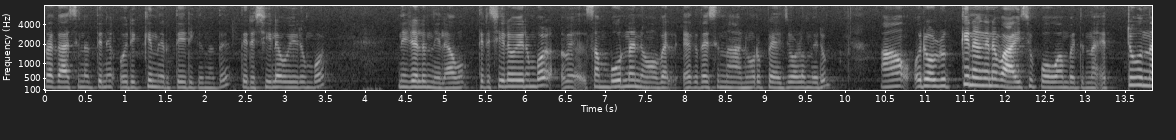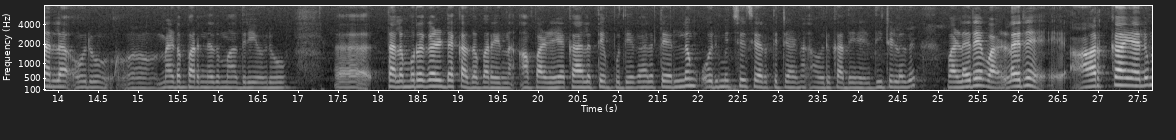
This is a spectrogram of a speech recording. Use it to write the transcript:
പ്രകാശനത്തിന് ഒരുക്കി നിർത്തിയിരിക്കുന്നത്. തിരശീല ഉയരുമ്പോൾ നിഴലും നിലാവും. തിരശീല ഉയരുമ്പോൾ സമ്പൂർണ നോവൽ ഏകദേശം നാനൂറ് പേജോളം വരും. ആ ഒരു ഒഴുക്കിനങ്ങനെ വായിച്ചു പോകാൻ പറ്റുന്ന ഏറ്റവും നല്ല ഒരു മാഡം പറഞ്ഞത് മാതിരി ഒരു തലമുറകളുടെ കഥ പറയുന്ന ആ പഴയ കാലത്തെയും പുതിയ കാലത്തെയും എല്ലാം ഒരുമിച്ച് ചേർത്തിട്ടാണ് ആ ഒരു കഥ എഴുതിയിട്ടുള്ളത്. വളരെ വളരെ ആർക്കായാലും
